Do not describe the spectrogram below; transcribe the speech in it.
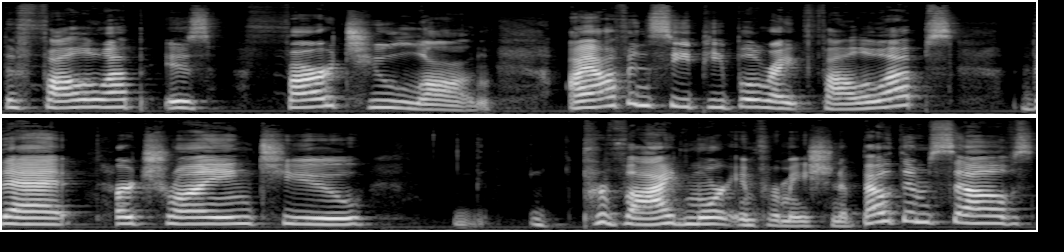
the follow up is far too long. I often see people write follow ups that are trying to provide more information about themselves,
